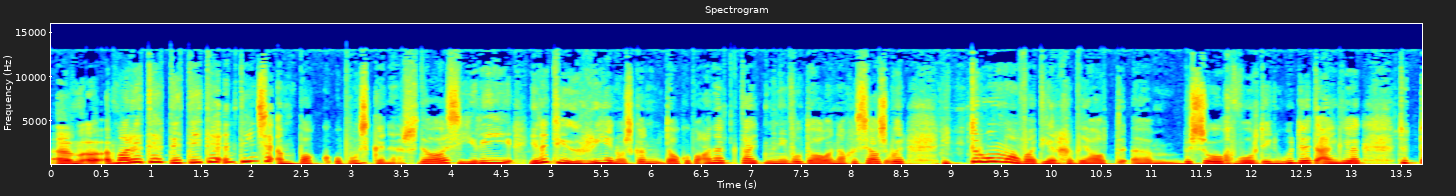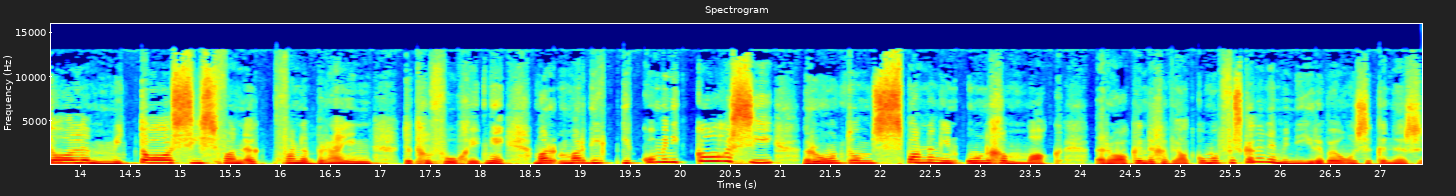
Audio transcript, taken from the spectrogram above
Ehm um, maar dit dit het 'n intense impak op ons kinders. Daar's hierdie hele teorie en ons kan dalk op 'n ander tyd nie wil daaroor gesels oor die trauma wat deur geweld ehm um, besorg word en hoe dit eintlik totale mutasies van 'n van 'n brein tot gevolg het, nê. Nee, maar maar die die kommunikasie rondom spanning en ongemak rakende geweld kom op verskillende maniere by ons se kinders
